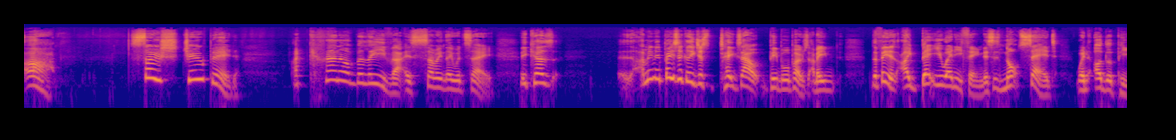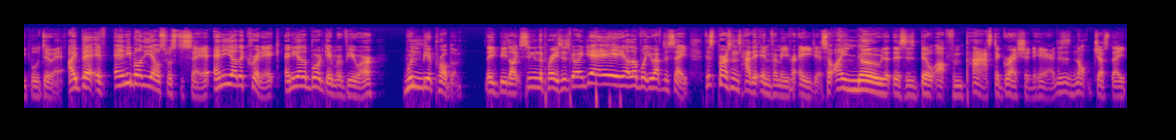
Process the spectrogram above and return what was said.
Ah, oh, so stupid. I cannot believe that is something they would say. Because, I mean, it basically just takes out people who post. I mean, the thing is, I bet you anything, this is not said when other people do it. I bet if anybody else was to say it, any other critic, any other board game reviewer, wouldn't be a problem. They'd be like singing the praises, going, Yay, I love what you have to say. This person's had it in for me for ages. So I know that this is built up from past aggression here. This is not just a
